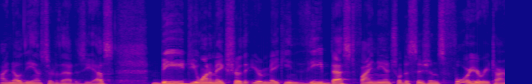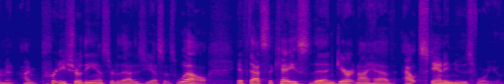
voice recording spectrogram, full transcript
I know the answer to that is yes. B, do you want to make sure that you're making the best financial decisions for your retirement? I'm pretty sure the answer to that is yes as well. If that's the case, then Garrett and I have outstanding news for you.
